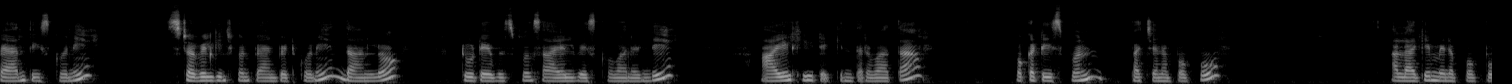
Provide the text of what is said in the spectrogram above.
ప్యాన్ తీసుకొని స్టవ్ వెలిగించుకొని ప్యాన్ పెట్టుకొని దానిలో టూ టేబుల్ స్పూన్స్ ఆయిల్ వేసుకోవాలండి. ఆయిల్ హీట్ ఎక్కిన తర్వాత ఒక టీ స్పూన్ పచ్చెనపప్పు అలాగే మినపప్పు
